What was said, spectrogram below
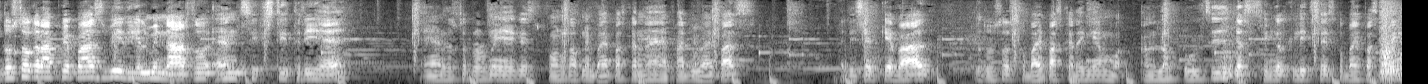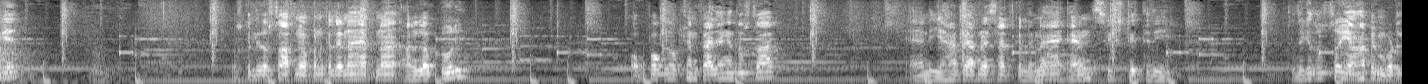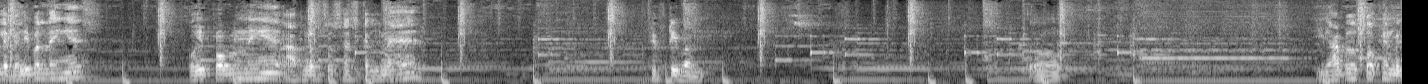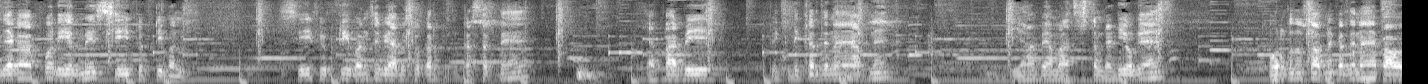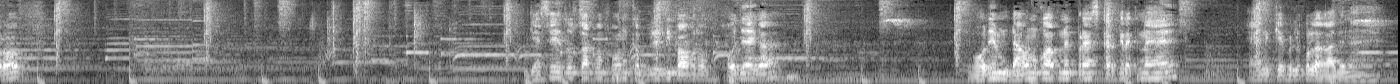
दोस्तों, अगर आपके पास भी Realme Narzo N63 है एंड दोस्तों, प्रॉब्लम ये है कि इस फ़ोन को अपने बाईपास करना है F R P bypass reset के बाद तो दोस्तों, इसको बाईपास करेंगे हम अनलॉक टूल से जस्ट सिंगल क्लिक से इसको बाईपास करेंगे। उसके लिए दोस्तों, आपने ओपन कर लेना है अपना अनलॉक टूल ओप्पो के ऑप्शन पे आ जाएँगे दोस्तों आप। एंड यहाँ पे आपने सर्च कर लेना है एन सिक्सटी थ्री तो देखिए दोस्तों, यहाँ पे मॉडल अवेलेबल नहीं है। कोई प्रॉब्लम नहीं है। आपने दोस्तों सर्च कर लेना है। फिफ्टी वन तो यहाँ पे दोस्तों ऑप्शन मिल जाएगा आपको Realme C fifty one C fifty one से भी आप इसको कर कर सकते हैं। एफ़ आर बी पे क्लिक कर देना है आपने। यहाँ पे हमारा सिस्टम रेडी हो गया है। फ़ोन को दोस्तों आपने कर देना है पावर ऑफ़ जैसे ही दोस्तों आपका फ़ोन कम्प्लीटली पावर ऑफ़ हो जाएगा वॉल्यूम डाउन को आपने प्रेस करके रखना है एंड केबल को लगा देना है।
